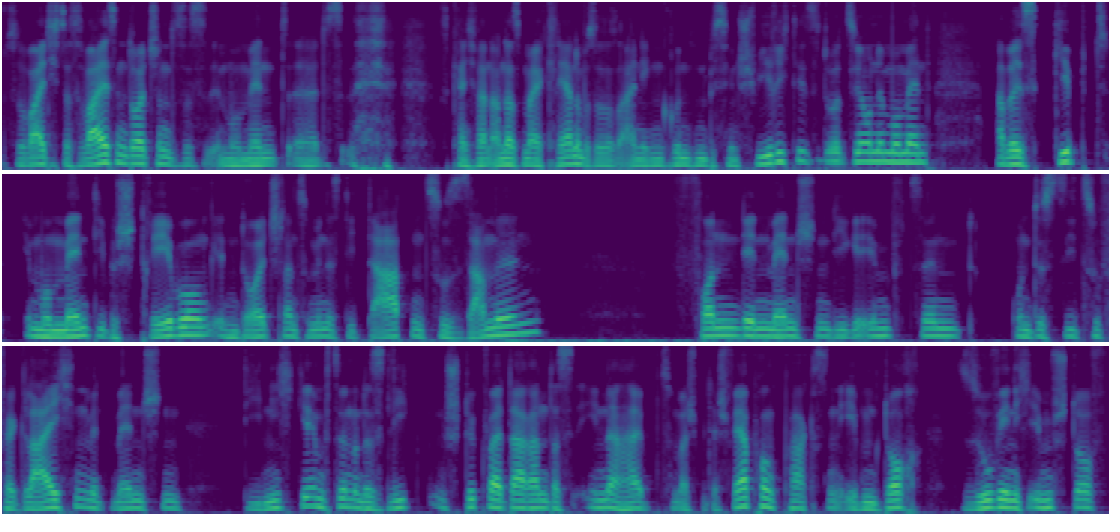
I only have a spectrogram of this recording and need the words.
soweit ich das weiß in Deutschland, das ist im Moment, äh, das, das, kann ich wann anders mal erklären, aber es ist aus einigen Gründen ein bisschen schwierig, die Situation im Moment. Aber es gibt im Moment die Bestrebung, in Deutschland zumindest die Daten zu sammeln von den Menschen, die geimpft sind und es sie zu vergleichen mit Menschen, die nicht geimpft sind. Und das liegt ein Stück weit daran, dass innerhalb zum Beispiel der Schwerpunktpraxen eben doch so wenig Impfstoff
